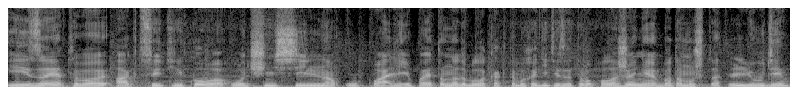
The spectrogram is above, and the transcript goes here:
И из-за этого акции Тинькова очень сильно упали. И поэтому надо было как-то выходить из этого положения, потому что люди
